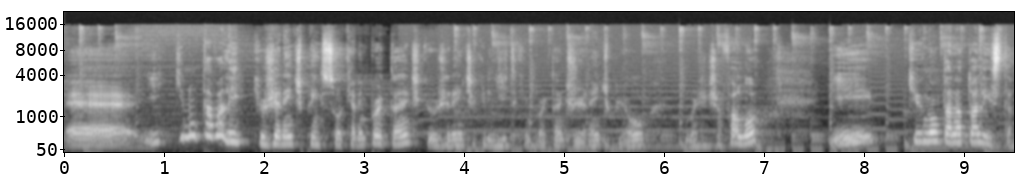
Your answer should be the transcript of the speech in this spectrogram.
é, e que não estava ali, que o gerente pensou que era importante, que o gerente acredita que é importante, o gerente, PO, como a gente já falou, e que não está na tua lista,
